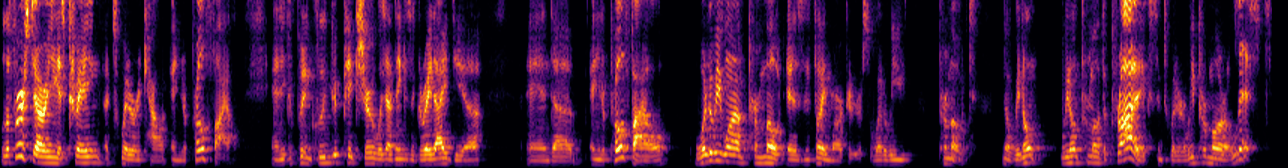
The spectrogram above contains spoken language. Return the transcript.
Well, the first area is creating a Twitter account and your profile. And you could put include your picture, which I think is a great idea. And uh, and your profile, what do we want to promote as affiliate marketers? What do we promote? No, we don't we don't promote the products in Twitter. We promote our list,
